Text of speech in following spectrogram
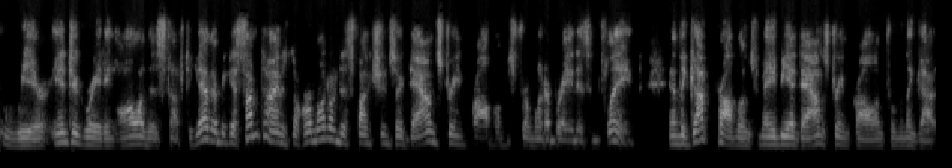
we are integrating all of this stuff together because sometimes the hormonal dysfunctions are downstream problems from when a brain is inflamed, and the gut problems may be a downstream problem from when the gut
